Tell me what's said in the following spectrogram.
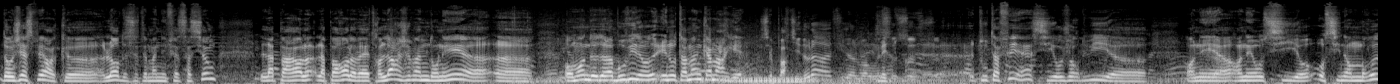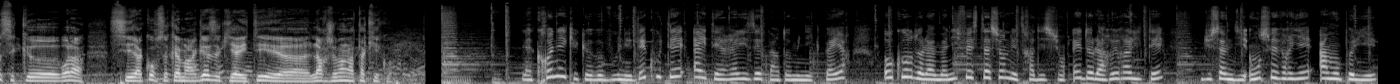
Donc j'espère que lors de cette manifestation, la parole, la parole va être largement donnée au monde de la bouvine et notamment camarguais. C'est parti de là, finalement. tout à fait. Hein. si aujourd'hui on est, on est aussi, aussi nombreux, c'est que voilà, c'est la course camarguaise qui a été euh, largement attaquée. Quoi. La chronique que vous venez d'écouter a été réalisée par Dominique Peyre au cours de la manifestation des traditions et de la ruralité du samedi 11 février à Montpellier.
